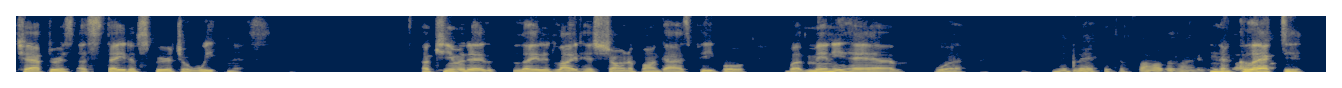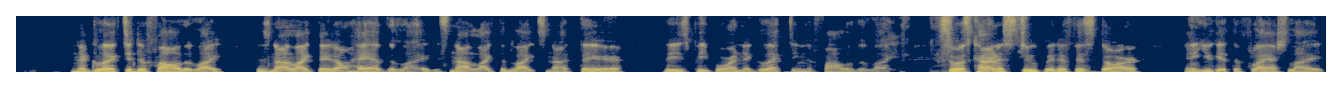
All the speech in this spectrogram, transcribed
chapter is a state of spiritual weakness. Accumulated light has shone upon God's people, but many have what? Neglected to follow the light. Neglected. Neglected to follow the light. It's not like they don't have the light. It's not like the light's not there. These people are neglecting to follow the light. So it's kind of stupid if it's dark and you get the flashlight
